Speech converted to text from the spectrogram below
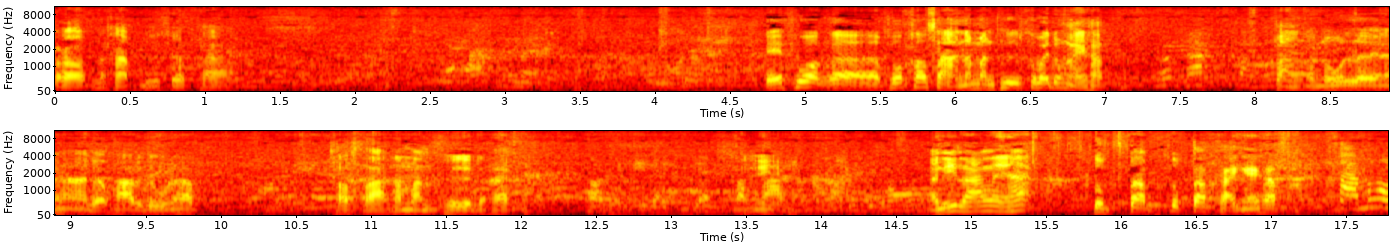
กรอบนะครับ มีเสื้อผ้า เอ๊ะพวกเอ่อพวกข้าวสารน้ำมันพืชเข้าไว้ตรงไหนครับฝั่งขนู้นเลยนะฮะเดี๋ยวพาไปดูนะครับข้าวสารน้ำมันพืชนะครับนี่อันนี้ร้านอะไรฮะตุบตับตุบตับขายไงครับสามห่อ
